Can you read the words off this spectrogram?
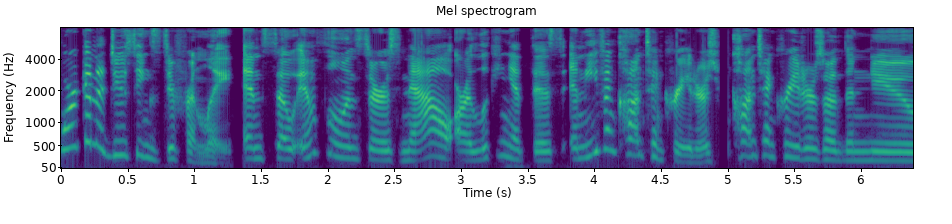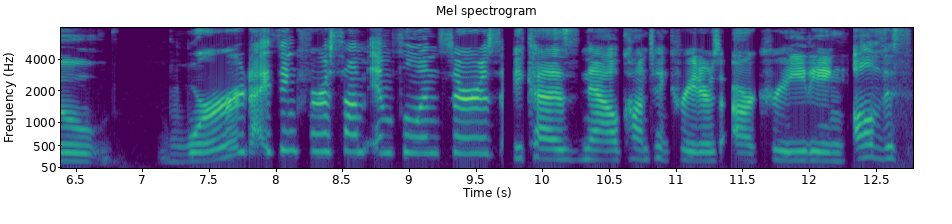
we're going to do things differently. And so influencers now are looking at this and even content creators. Content creators are the new word, I think, for some influencers because now content creators are creating all this.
